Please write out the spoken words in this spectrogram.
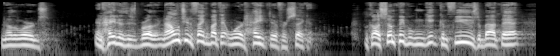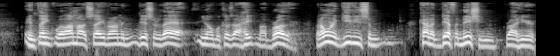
In other words, and hateth his brother. Now, I want you to think about that word hate there for a second. Because some people can get confused about that and think, well, I'm not saved or I'm in this or that, you know, because I hate my brother. But I want to give you some kind of definition right here.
